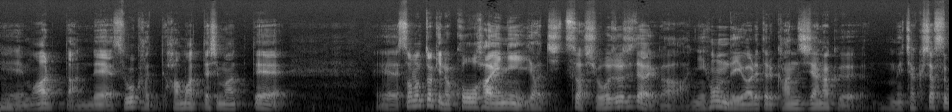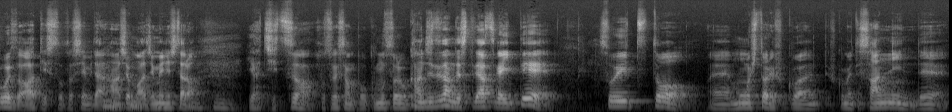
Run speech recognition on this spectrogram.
えー、もあったんですごくハマってしまって、えー、その時の後輩に「いや実は少女時代が日本で言われてる感じじゃなくめちゃくちゃすごいぞアーティストとして」みたいな話を真面目にしたら「いや実は細井さん僕もそれを感じてたんです」ってやつがいてそいつと、えー、もう一人含めて3人で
